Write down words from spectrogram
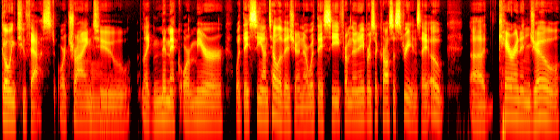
going too fast or trying mm. to like mimic or mirror what they see on television or what they see from their neighbors across the street and say oh uh, karen and joe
